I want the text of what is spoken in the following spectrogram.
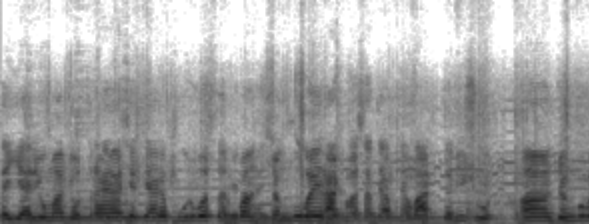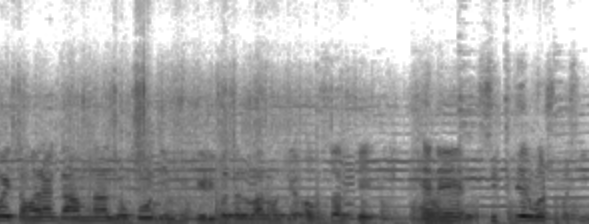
તૈયારીઓમાં જોતરાયા છે. ત્યારે પૂર્વ સરપંચ જંગુભાઈ રાઠવા સાથે આપણે વાત કરીશું. જંગુભાઈ, તમારા ગામના લોકો દેવની પેઢી બદલવાનો જે અવસર છે, એને સિત્તેર વર્ષ પછી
